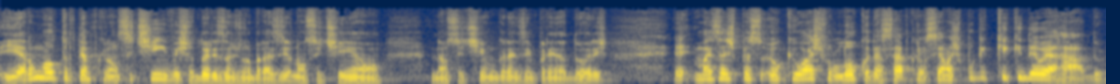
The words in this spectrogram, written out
e era um outro tempo que não se tinha investidores anjos no Brasil, não se tinham, não se tinham grandes empreendedores. Mas as pessoas, o que eu acho louco dessa época é assim, mas por que, que deu errado?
